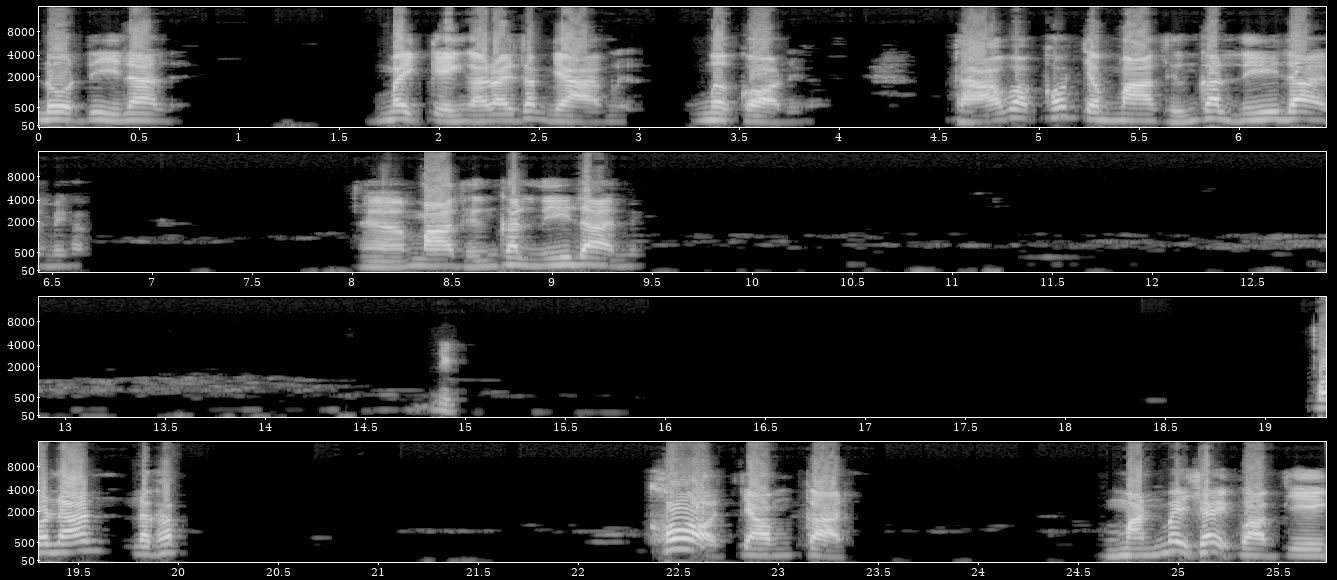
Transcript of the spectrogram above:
โน่นนี่นั่น ไม่เก่งอะไรสักอย่างเนี่ยเมื่อก่อนเนี่ยถามว่าเขาจะมาถึงขั้นนี้ได้ไหมครับอ่ามาถึงขั้นนี้ได้ไหม เพราะนั้นนะครับ ข้อจำกัด มันไม่ใช่ความจริง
